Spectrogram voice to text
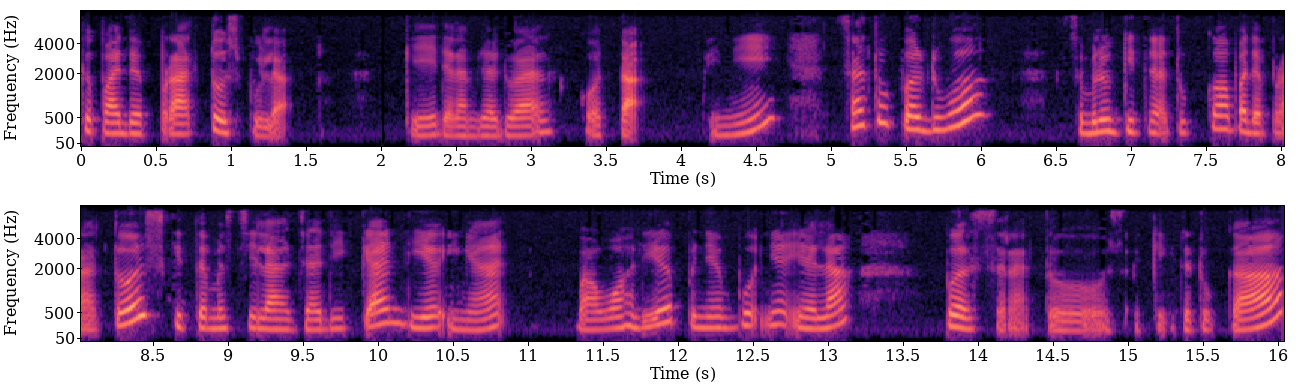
kepada peratus pula. Okey, dalam jadual kotak ini. Satu per dua sebelum kita nak tukar pada peratus, kita mestilah jadikan dia ingat bawah dia penyebutnya ialah per seratus. Okey, kita tukar.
